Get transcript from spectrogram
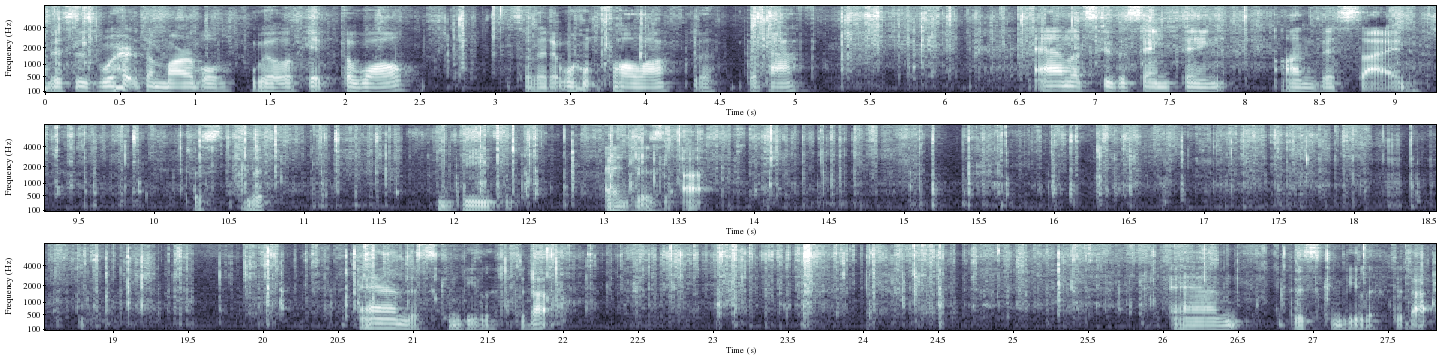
this is where the marble will hit the wall so that it won't fall off the, the path. And let's do the same thing on this side these edges up. And this can be lifted up. And this can be lifted up.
